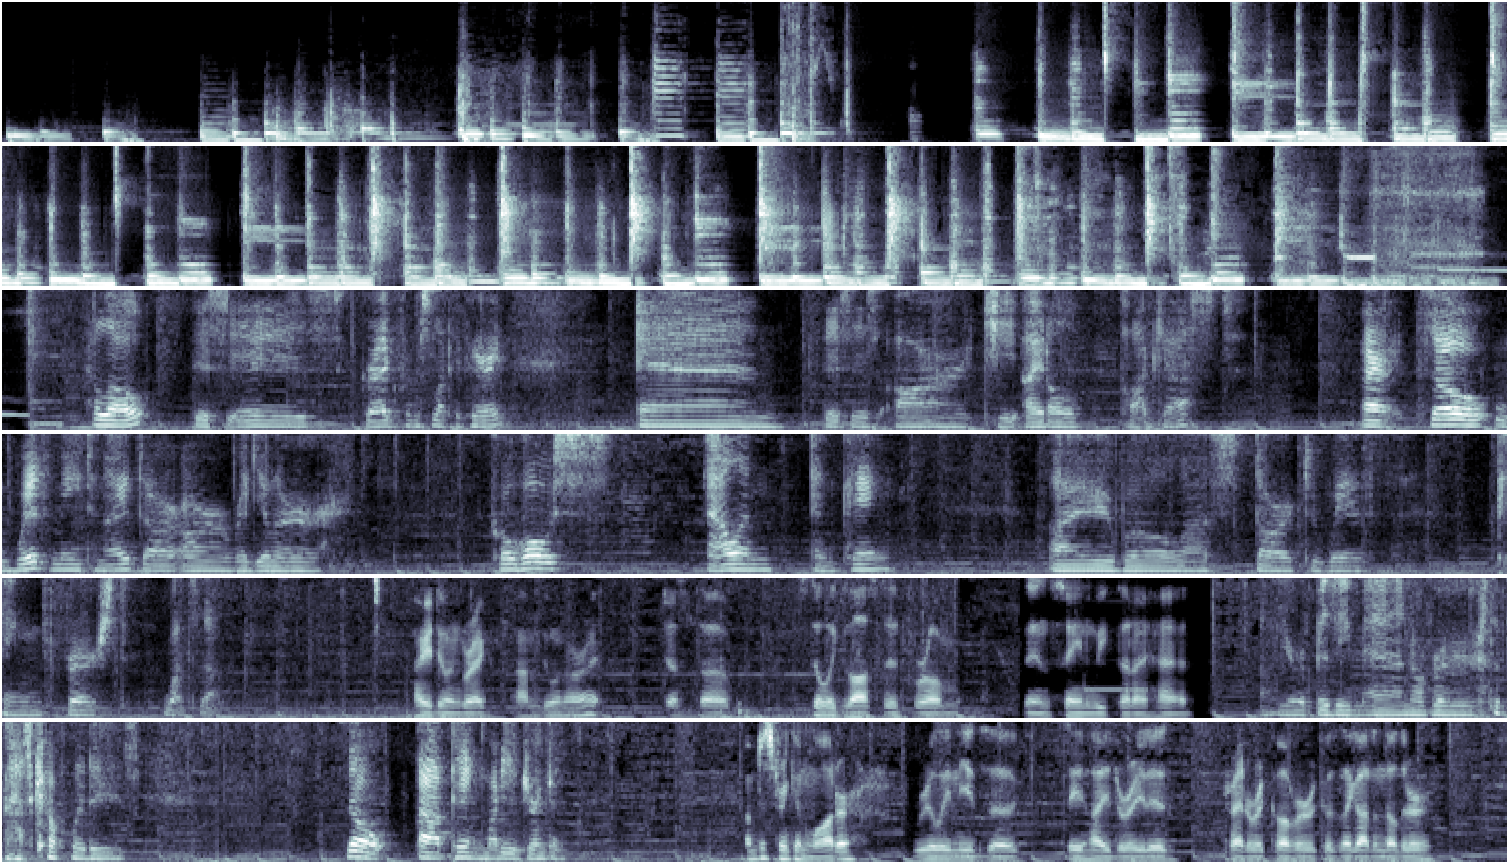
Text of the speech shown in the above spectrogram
Hello, this is Greg from Selective Hearing, and this is our (G)I-DLE podcast. All right, so with me tonight are our regular co hosts, Alan and Ping. I will uh, start with Ping first. What's up? How you doing, Greg? I'm doing all right. Just uh, still exhausted from the insane week that I had. Uh, You're a busy man over the past couple of days. So, uh, Ping, what are you drinking? I'm just drinking water. Really need to stay hydrated, try to recover because I got another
